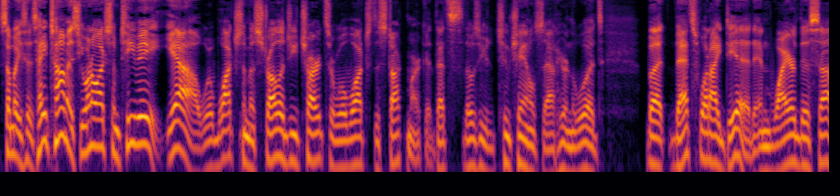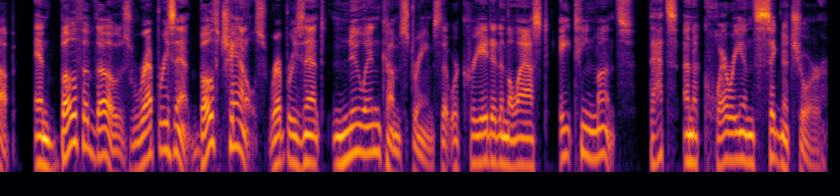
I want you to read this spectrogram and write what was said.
somebody says, Hey, Thomas, you want to watch some TV? Yeah, we'll watch some astrology charts or we'll watch the stock market. That's, those are your two channels out here in the woods. But that's what I did and wired this up. And both of those represent, both channels represent new income streams that were created in the last 18 months. That's an Aquarian signature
